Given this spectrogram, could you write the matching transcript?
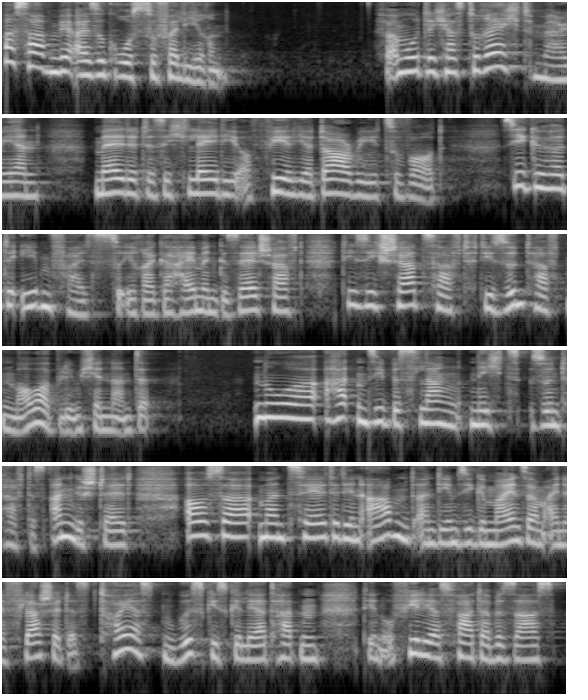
Was haben wir also groß zu verlieren? Vermutlich hast du recht, Marian, meldete sich Lady Ophelia Darby zu Wort. Sie gehörte ebenfalls zu ihrer geheimen Gesellschaft, die sich scherzhaft die sündhaften Mauerblümchen nannte. Nur hatten sie bislang nichts Sündhaftes angestellt, außer man zählte den Abend, an dem sie gemeinsam eine Flasche des teuersten Whiskys geleert hatten, den Ophelias Vater besaß.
